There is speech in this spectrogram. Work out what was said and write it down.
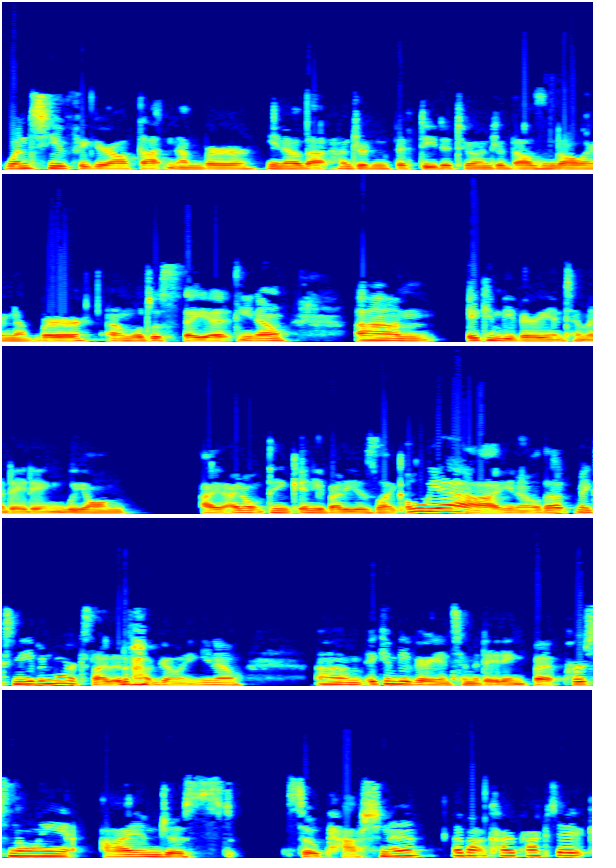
once you figure out that number, you know, that hundred and fifty to two hundred thousand dollar number, um, we'll just say it, you know, um, it can be very intimidating. We all, I, I don't think anybody is like, oh yeah, you know, that makes me even more excited about going, you know. Um, it can be very intimidating, but personally, I am just so passionate about chiropractic.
